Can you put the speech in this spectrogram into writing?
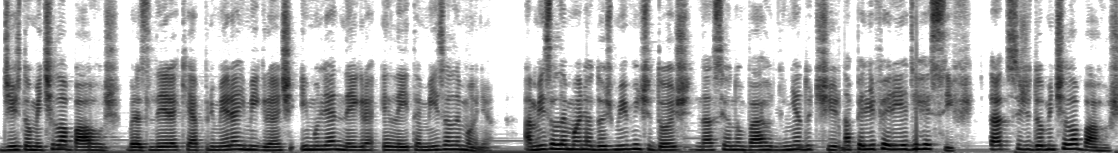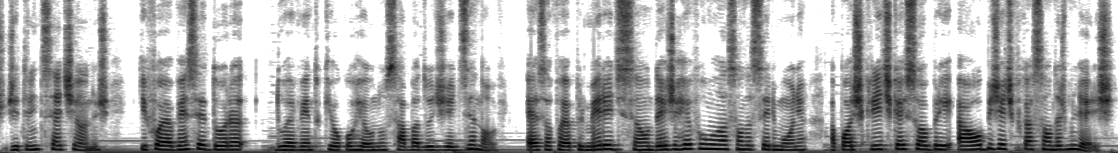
diz Domitila Barros, brasileira que é a primeira imigrante e mulher negra eleita Miss Alemanha. A Miss Alemanha 2022 nasceu no bairro Linha do Tiro, na periferia de Recife. Trata-se de Domitila Barros, de 37 anos, que foi a vencedora do evento que ocorreu no sábado, dia 19. Essa foi a primeira edição desde a reformulação da cerimônia, após críticas sobre a objetificação das mulheres.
